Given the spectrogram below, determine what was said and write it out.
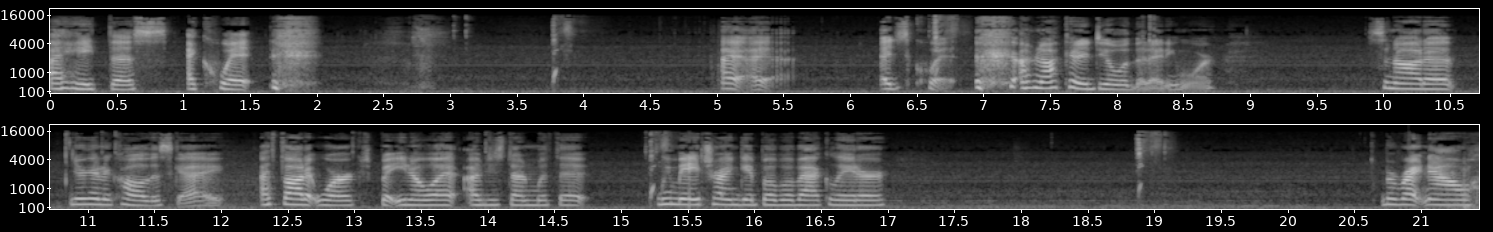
hate this. I quit. I I I just quit. I'm not gonna deal with it anymore. Sonata, you're gonna call this guy. I thought it worked, but you know what? I'm just done with it. We may try and get Bobo back later. But right now,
